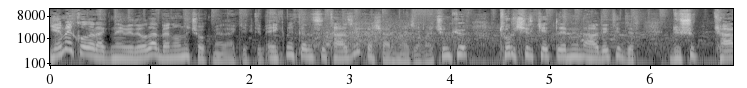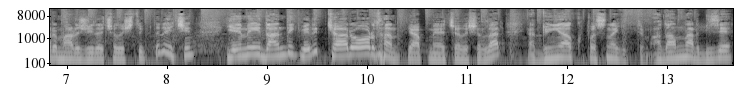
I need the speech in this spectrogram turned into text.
Yemek olarak ne veriyorlar ben onu çok merak ettim. Ekmek arası taze kaşar mı acaba? Çünkü tur şirketlerinin adetidir. Düşük kar marjıyla çalıştıkları için yemeği dandik verip karı oradan yapmaya çalışırlar. Ya Dünya Kupası'na gittim. Adamlar bize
